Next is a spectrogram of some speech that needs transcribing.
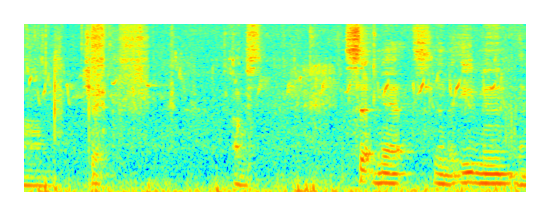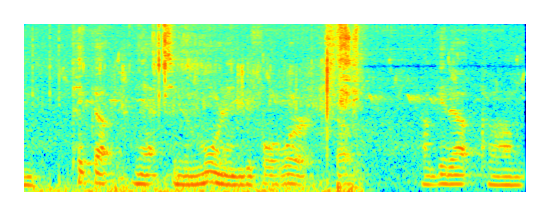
um, check. I'll set nets in the evening and pick up nets in the morning before work. So I'll get up. Um,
